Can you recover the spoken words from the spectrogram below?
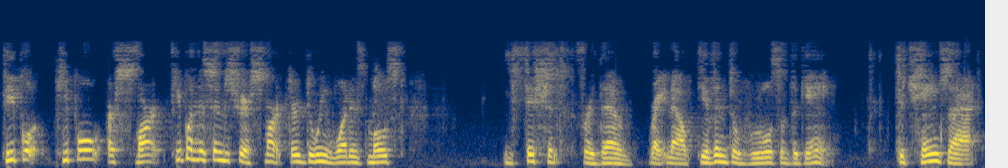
People people are smart. People in this industry are smart. They're doing what is most efficient for them right now, given the rules of the game. To change that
